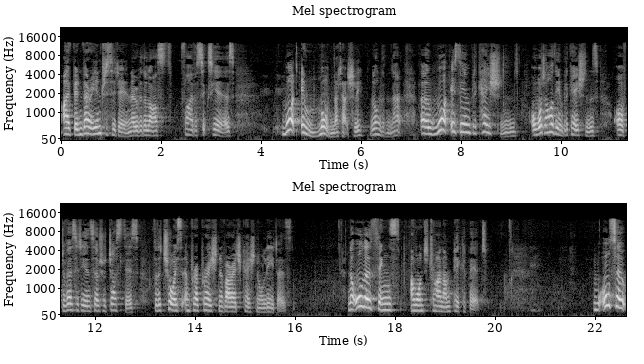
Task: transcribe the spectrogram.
I've been very interested in over the last five or six years what, in, more than that actually, longer than that, uh, what is the implications, or what are the implications of diversity and social justice for the choice and preparation of our educational leaders? Now, all those things I want to try and unpick a bit. Also,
